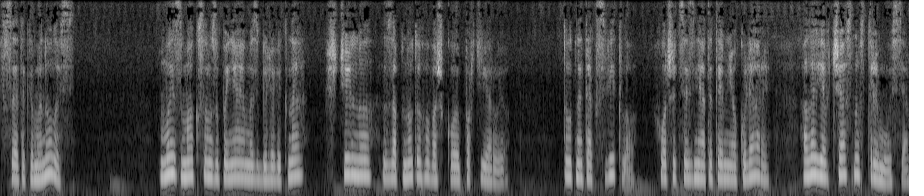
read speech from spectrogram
все-таки минулось? Ми з Максом зупиняємось біля вікна, щільно запнутого важкою портьєрою. Тут не так світло, хочеться зняти темні окуляри, але я вчасно стримуюся.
